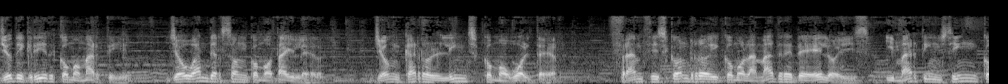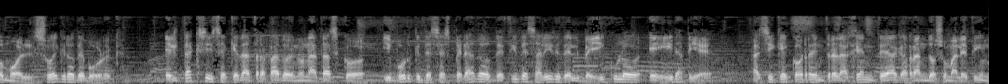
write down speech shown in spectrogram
Judy Greer como Marty. Joe Anderson como Tyler. John Carroll Lynch como Walter. Francis Conroy como la madre de Eloise y Martin Singh como el suegro de Burke. El taxi se queda atrapado en un atasco y Burke, desesperado, decide salir del vehículo e ir a pie. Así que corre entre la gente agarrando su maletín.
